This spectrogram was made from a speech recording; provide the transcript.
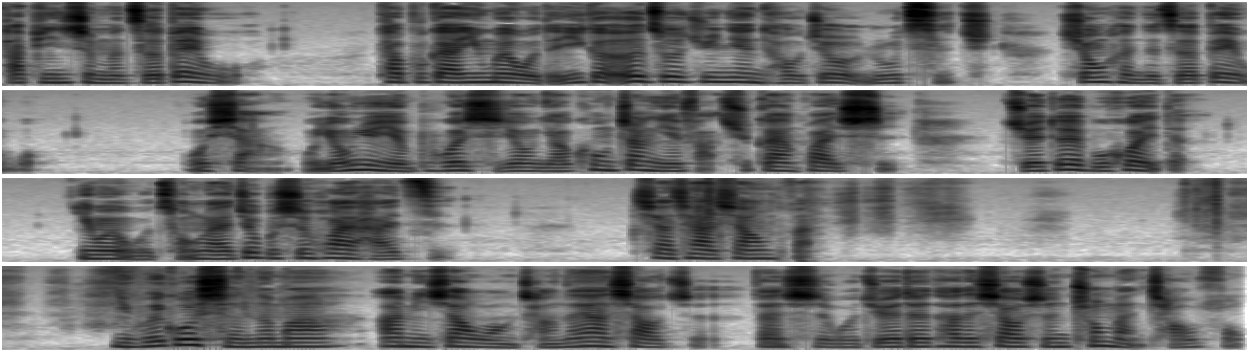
他凭什么责备我？他不该因为我的一个恶作剧念头就如此凶狠地责备我。我想，我永远也不会使用遥控障眼法去干坏事，绝对不会的。因为我从来就不是坏孩子，恰恰相反。你回过神了吗？阿米像往常那样笑着，但是我觉得他的笑声充满嘲讽。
